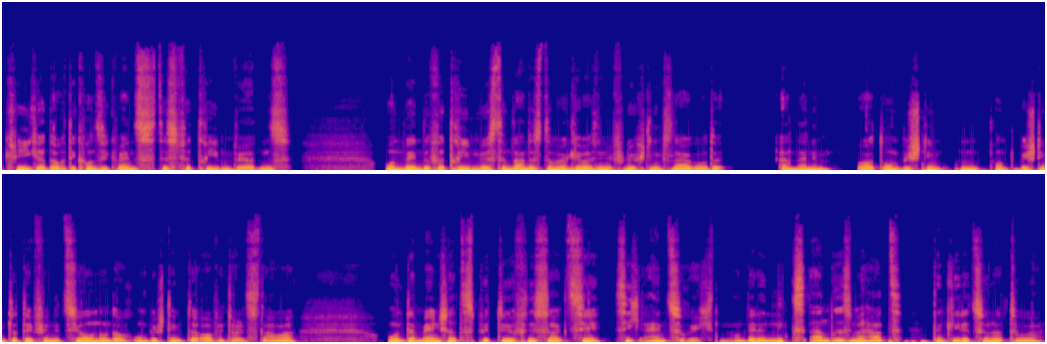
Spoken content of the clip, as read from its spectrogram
Krieg hat auch die Konsequenz des Vertriebenwerdens. Und wenn du vertrieben wirst, dann landest du möglicherweise in einem Flüchtlingslager oder an einem Ort unbestimmten, unbestimmter Definition und auch unbestimmter Aufenthaltsdauer. Und der Mensch hat das Bedürfnis, sagt sie, sich einzurichten. Und wenn er nichts anderes mehr hat, dann geht er zur Natur.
